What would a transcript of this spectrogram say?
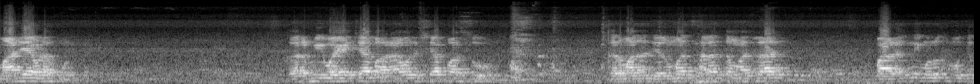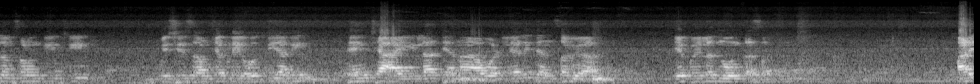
माझ्या एवढा कोण नाही. कारण मी वयाच्या बारा वर्षापासून तर माझा जन्म झाला तर माझा बाळगणी म्हणून मोतीराम साळुंकेची मिसेस आमच्याकडे होती आणि त्यांच्या आईला त्यांना आवडले आणि त्यांचा विवाह हे पहिलं दोन तासात. आणि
